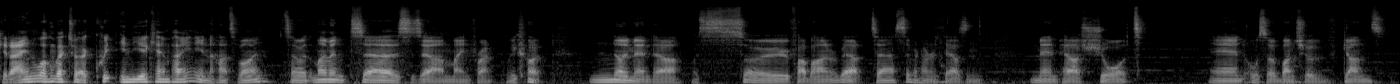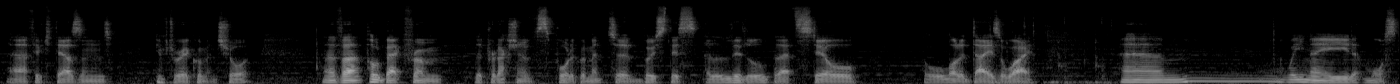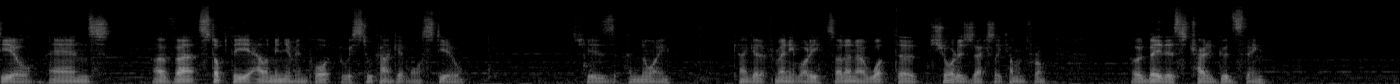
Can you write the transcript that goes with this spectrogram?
G'day and welcome back to our Quit India campaign in Hearts of Iron. So at the moment, uh, this is our main front. We've got no manpower. We're so far behind. We're about uh, 700,000 manpower short. And also a bunch of guns. Uh, 50,000 infantry equipment short. I've uh, pulled back from the production of support equipment to boost this a little, but that's still a lot of days away. Um, we need more steel, and I've uh, stopped the aluminium import, but we still can't get more steel, which is annoying. Can't get it from anybody, so I don't know what the shortage is actually coming from. It would be this traded goods thing.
